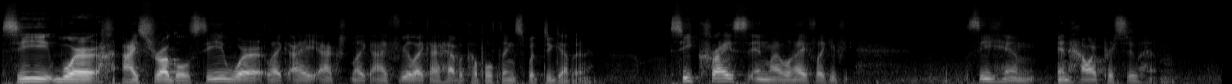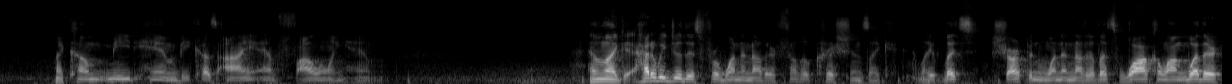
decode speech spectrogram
See where i struggle. See where like i act like i feel like i have a couple things put together. See christ in my life. Like if you see him and how i pursue him. Like come meet him because i am following him and like, how do we do this for one another, fellow Christians? Like, like let's sharpen one another. Let's walk along, whether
